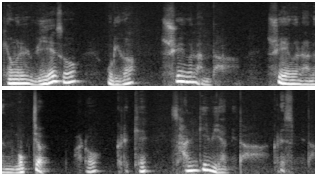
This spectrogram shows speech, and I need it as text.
경을 위해서 우리가 수행을 한다. 수행을 하는 목적, 바로 그렇게 살기 위함이다. 그랬습니다.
